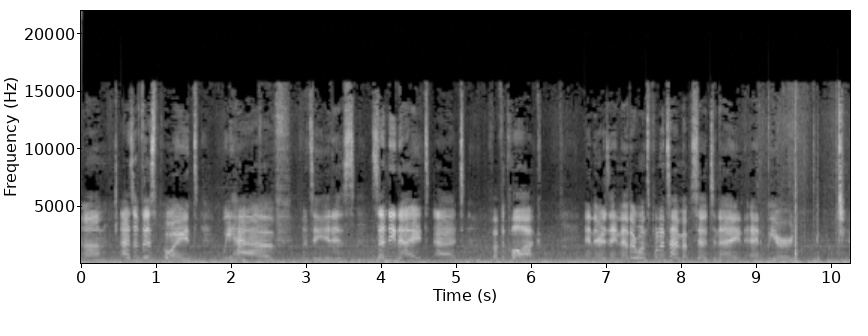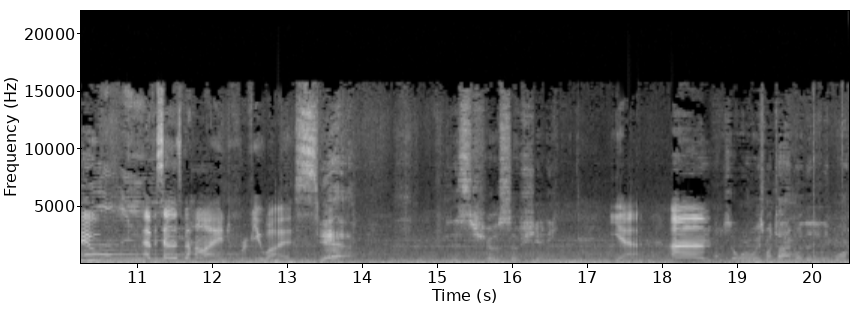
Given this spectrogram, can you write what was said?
Um, as of this point, we have, let's see, it is Sunday night at 5 o'clock, and there is another Once Upon a Time episode tonight, and we are two episodes behind review-wise. Yeah. This show's so shitty. Yeah. Um, I just don't want to waste my time with it anymore.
